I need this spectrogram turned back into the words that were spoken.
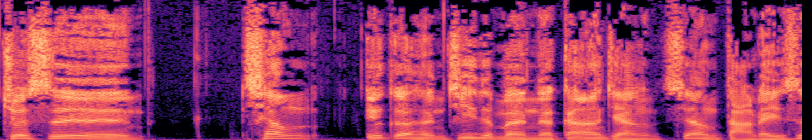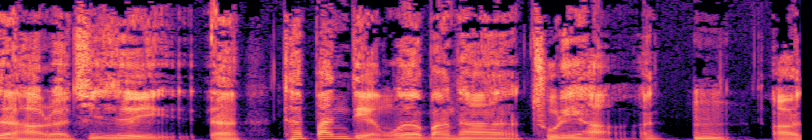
就是像。有个很基本的，刚刚讲像打镭射好了，其实呃，他斑点我有帮他处理好，呃，嗯，呃，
